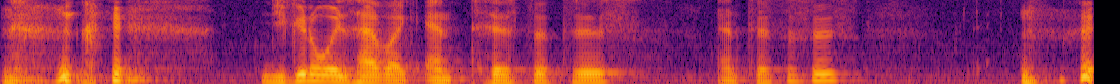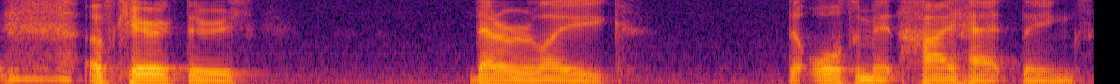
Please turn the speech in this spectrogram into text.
you could always have like antithesis, antithesis of characters that are like the ultimate hi hat things.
